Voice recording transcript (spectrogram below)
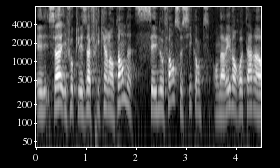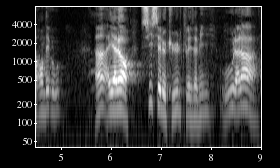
et ça, il faut que les Africains l'entendent, c'est une offense aussi quand on arrive en retard à un rendez-vous. Hein et alors, si c'est le culte, les amis, ouh là là,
